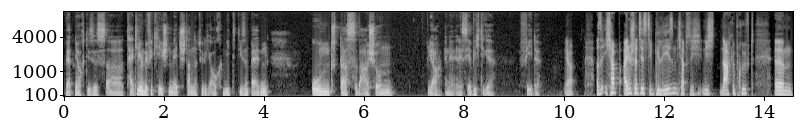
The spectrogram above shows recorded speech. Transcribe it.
wir hatten ja auch dieses äh, Title Unification Match dann natürlich auch mit diesen beiden. Und das war schon, ja, eine, eine sehr wichtige Fehde. Ja. Also ich habe eine Statistik gelesen, ich habe es nicht, nicht nachgeprüft. Ähm,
